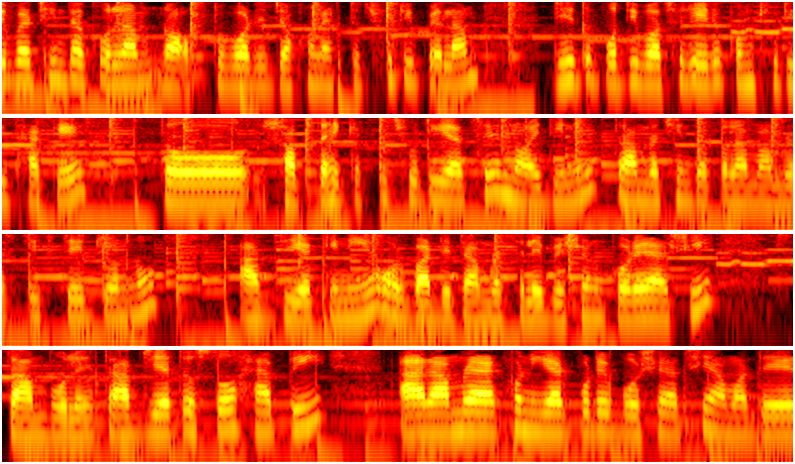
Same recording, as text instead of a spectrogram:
এবার চিন্তা করলাম, না, অক্টোবরে যখন একটা ছুটি পেলাম, যেহেতু প্রতি বছর এরকম ছুটি থাকে, তো সাপ্তাহিক একটা ছুটি আছে, নয় দিনের তো আমরা চিন্তা করলাম, আমরা সিক্স ডের জন্য আদ্রিয়াকে নিয়ে ওর বার্থডেটা আমরা সেলিব্রেশন করে আসি ইস্তাম্বুলে তো আদ্রিয়া তো সো হ্যাপি আর আমরা এখন এয়ারপোর্টে বসে আছি। আমাদের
